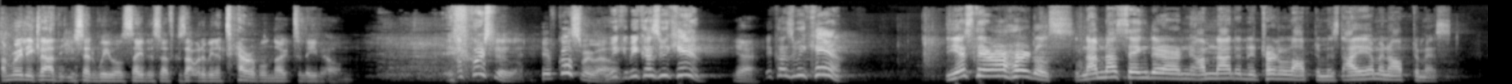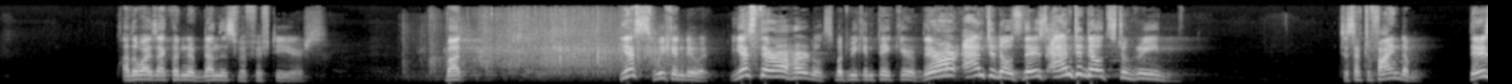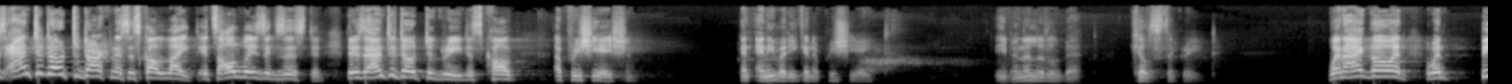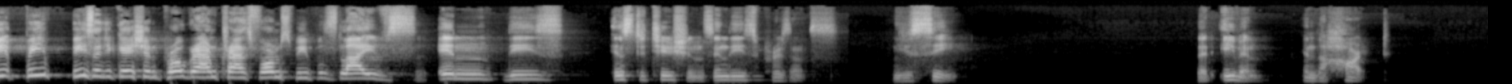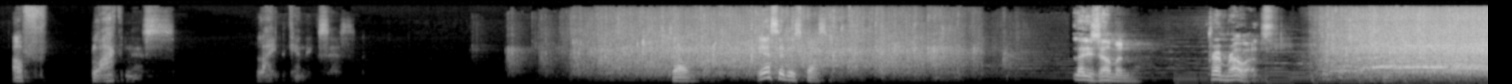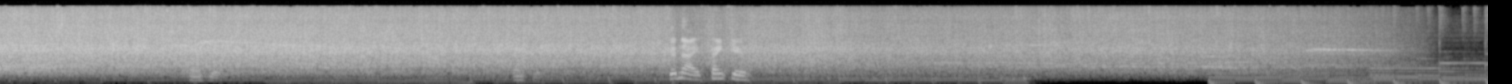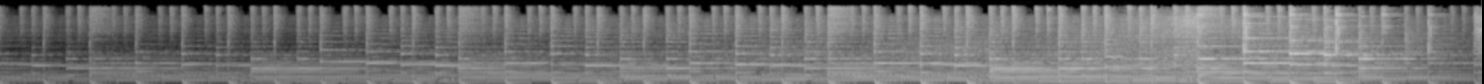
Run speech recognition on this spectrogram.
I'm really glad that you said we will save this earth because that would have been a terrible note to leave it on. Of course we will. Of course we will. We- because we can. yeah. Because we can. Yes, there are hurdles. And I'm not saying there are, I'm not an eternal optimist. I am an optimist. Otherwise, I couldn't have done this for 50 years. But yes, we can do it. Yes, there are hurdles, but we can take care of. There are antidotes. There's antidotes to greed. Just have to find them. There is antidote to darkness. It's called light. It's always existed. There is antidote to greed. It's called appreciation. And anybody can appreciate. Even a little bit kills the greed. When I go and when Pe- Pe- peace education program transforms people's lives in these institutions, in these prisons, you see that even in the heart of blackness, light can exist. So, yes, it is possible. Ladies and gentlemen, Prem Rawat. Thank you. Thank you. Good night. Thank you.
